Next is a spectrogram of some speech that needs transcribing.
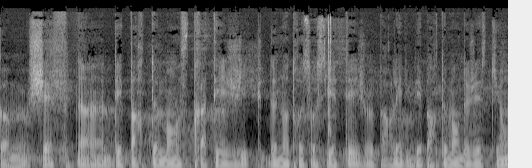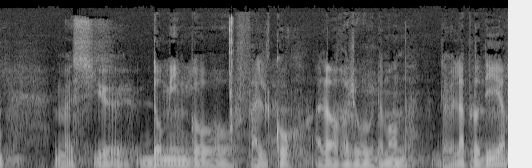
comme chef d'un département stratégique de notre société, je veux parler du département de gestion, Monsieur Domingo Falco. Alors je vous demande de l'applaudir.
